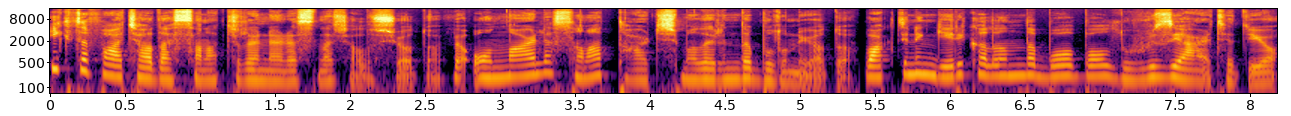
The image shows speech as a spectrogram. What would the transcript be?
İlk defa çağdaş sanatçıların arasında çalışıyordu ve onlarla sanat tartışmalarında bulunuyordu. Vaktinin geri kalanında bol bol Louvre'u ziyaret ediyor.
